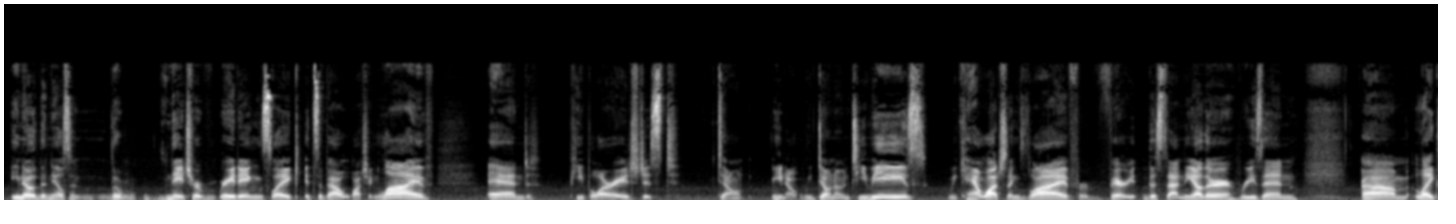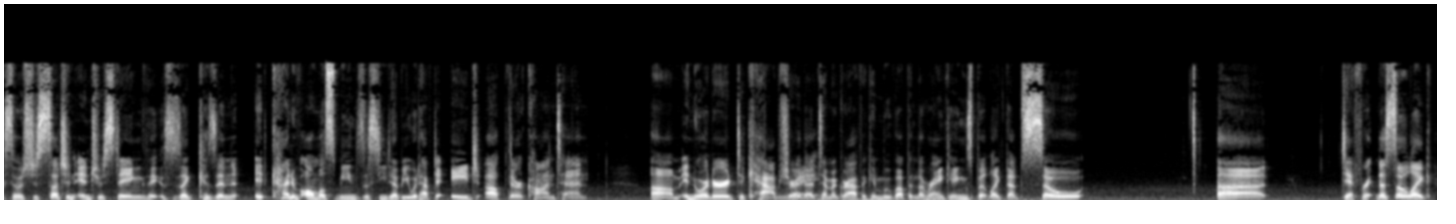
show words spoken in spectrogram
you know, the Nielsen, the nature of ratings, like it's about watching live, and people our age just don't, you know, we don't own TVs we can't watch things live for very this that and the other reason. Um, like so it's just such an interesting thing. It's like because then it kind of almost means the cw would have to age up their content um, in order to capture right. that demographic and move up in the rankings. But like that's so uh different. That's so like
